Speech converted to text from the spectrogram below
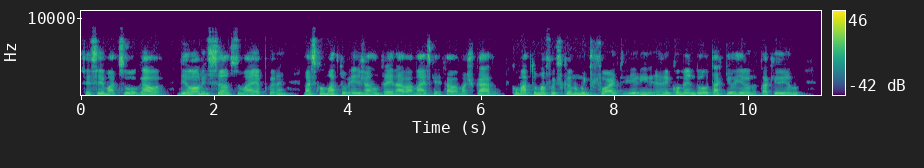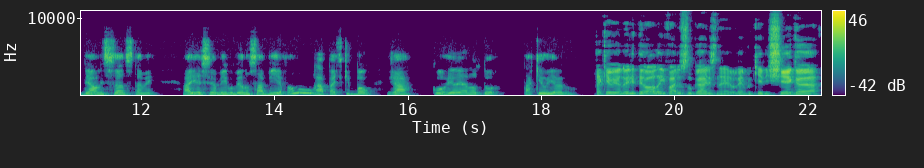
Sensei Matsu Ogawa, deu aula em Santos uma época, né? Mas como a turma, ele já não treinava mais, que ele estava machucado, como a turma foi ficando muito forte, ele recomendou o Takeo Yano. O Takeo Yano deu aula em Santos também. Aí esse amigo meu não sabia. Falou, uh, rapaz, que bom. Já correu e anotou. Takeo Yano. Takeo Yano, ele deu aula em vários lugares, né? Eu lembro que ele chega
